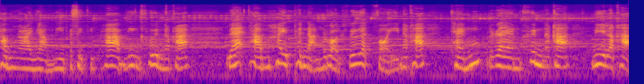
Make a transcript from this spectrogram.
ทำงานอย่างมีประสิทธิภาพยิ่งขึ้นนะคะ และทำให้ผนังหลอดเลือดฝอยนะคะ แข็งแรงขึ้นนะคะ นี่แหละค่ะ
